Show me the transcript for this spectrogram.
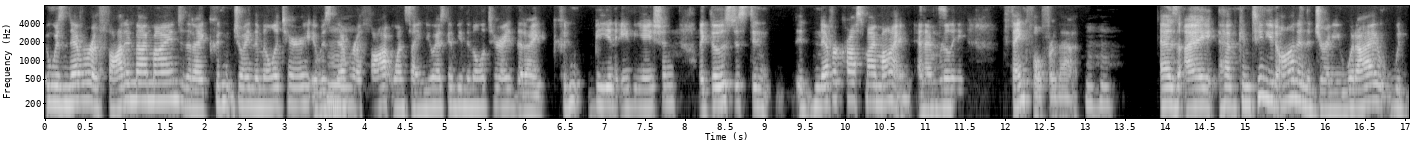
It was never a thought in my mind that I couldn't join the military. It was mm. never a thought once I knew I was going to be in the military that I couldn't be in aviation. Like those just didn't, it never crossed my mind. And I'm really thankful for that. Mm-hmm. As I have continued on in the journey, what I would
